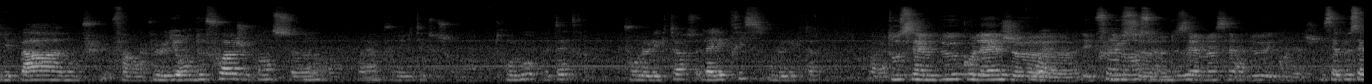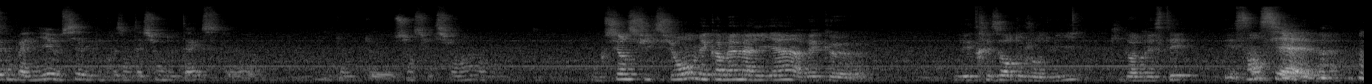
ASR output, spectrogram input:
il n'est pas non plus. Enfin, on peut le lire en deux fois, je pense, euh, Mm. voilà, pour éviter que ce soit trop lourd, peut-être, pour le lecteur, la lectrice ou le lecteur. Tout CM2, collège euh, et CM1, plus euh, CM2. CM1, CM2 et collège. Et ça peut s'accompagner aussi avec une présentation de texte, euh, donc de science-fiction. Donc science-fiction, mais quand même un lien avec les trésors d'aujourd'hui qui doivent rester essentiels.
